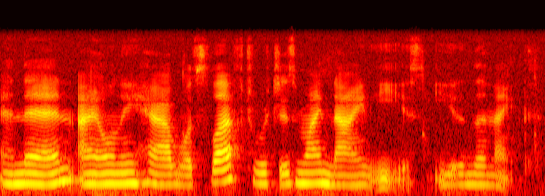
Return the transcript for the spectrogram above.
And then I only have what's left, which is my 9 e's, e to the ninth.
